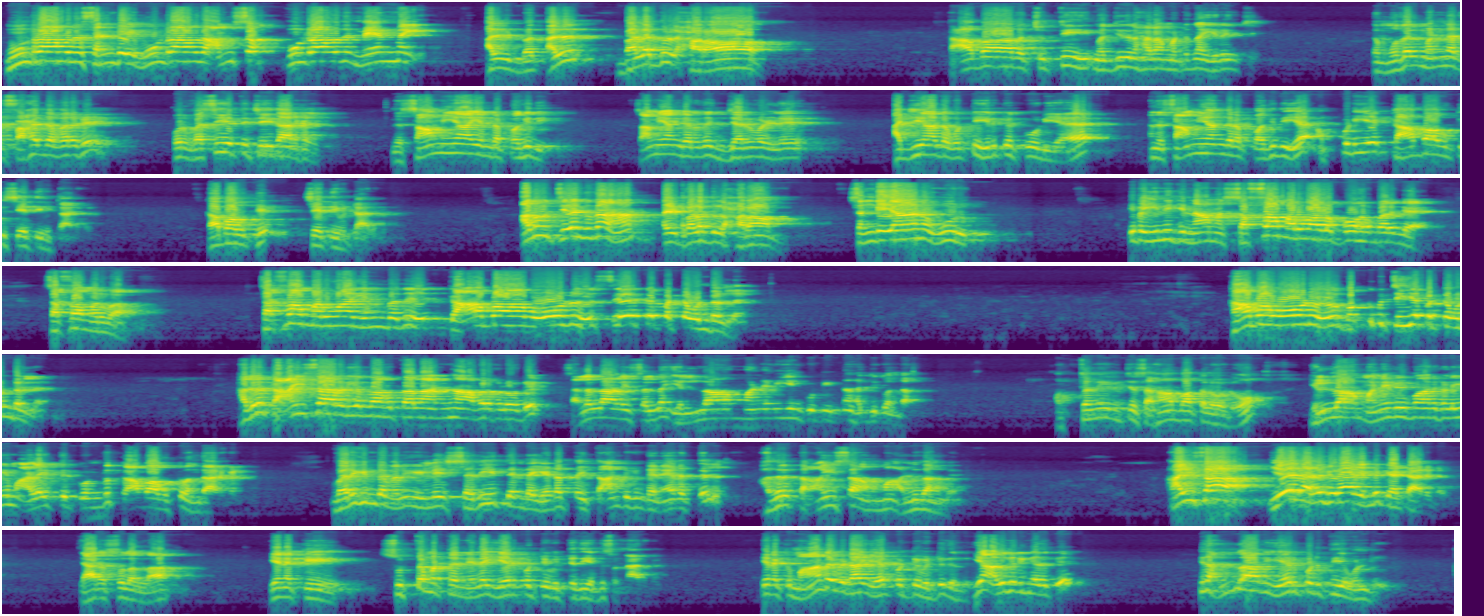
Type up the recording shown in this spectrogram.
மூன்றாவது சங்கை மூன்றாவது அம்சம் மூன்றாவது மேன்மை. அல் அல் பலதுல் ஹராம். காபாவை சுத்தி மஸ்ஜிதுல் ஹராம் மட்டும்தான் இருந்துச்சு. இந்த முதல் மன்னர் ஃபஹத் அவர்கள் ஒரு வசியத்து செய்தார்கள். இந்த சாமியா என்ற பகுதி. சாமியாங்கிறது ஜர்வல்லு அஜியாத ஒட்டி இருக்கக்கூடிய அந்த சாமியாங்கிற பகுதியை அப்படியே காபாவுக்கு சேர்த்து விட்டார்கள். காபாவுக்கு சேர்த்து விட்டார்கள். அதுவும் சேர்ந்துதான் அல் பலதுல் ஹராம் சங்கையான ஊர். இப்ப இன்னைக்கு நாம சஃபா மருவால போகிறோம் பாருங்க. சஃபா மருவா. சஃபா மருவா என்பது காபாவோடு சேர்க்கப்பட்ட ஒன்றல்ல. காபாவோடு வக்குப்பு செய்யப்பட்ட ஒன்றல்ல. அதற்கு ஆயிஷா அலி தஆலா அன்ஹா அவர்களோடு சல்லல்லா அலி செல்ல எல்லா மனைவியும் கூட்டிட்டு தான் ஹஜ்ஜுக்கு வந்தாங்க. அத்தனை இருச்ச சகாபாக்களோடும் எல்லா மனைவிமார்களையும் அழைத்து கொண்டு காபாவுக்கு வந்தார்கள். வருகின்ற வழியிலே சரீத் என்ற இடத்தை தாண்டுகின்ற நேரத்தில் அதற்கு ஆயிஷா அம்மா அழுதாங்க. ஐசா ஏன் அழுகிறாய் என்று கேட்டார்கள். யார சொல்லலாம் எனக்கு சுத்தமற்ற நிலை ஏற்பட்டு விட்டது என்று சொன்னார்கள். எனக்கு மாதவிடாய் ஏற்பட்டு விட்டது ஏன் அழுகிறீங்க அதுக்கு? இது அல்லாஹ் ஏற்படுத்திய ஒன்று.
